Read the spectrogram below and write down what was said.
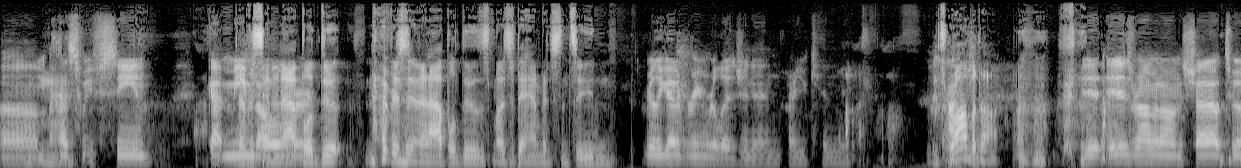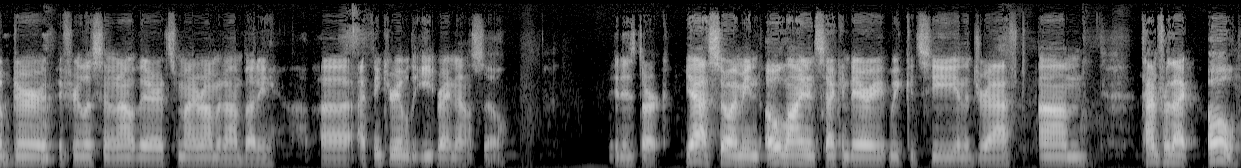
Um, as we've seen, got memed Never seen an over. apple do. Never seen an apple do this much damage since Eden. Really got to bring religion in. Are you kidding me? It's Ramadan. it, it is Ramadan. Shout out to Abdur if you're listening out there. It's my Ramadan buddy. Uh, I think you're able to eat right now, so it is dark. Yeah, so I mean, O line and secondary we could see in the draft. Um, time for that. Oh,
